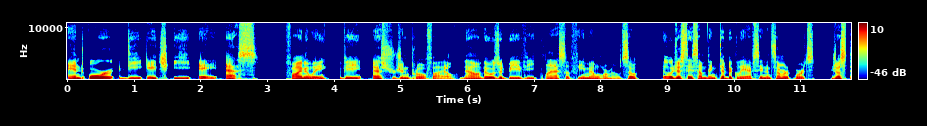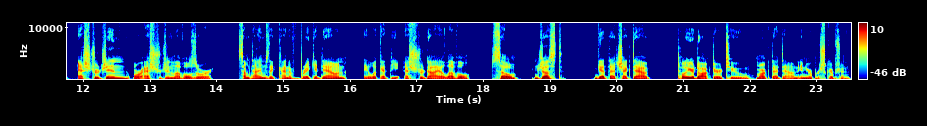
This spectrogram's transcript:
and or DHEAS. Finally, the estrogen profile. Now, those would be the class of female hormones. So it would just say something typically I've seen in some reports, just estrogen or estrogen levels, or sometimes they kind of break it down. They look at the estradiol level. So just get that checked out. Tell your doctor to mark that down in your prescription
